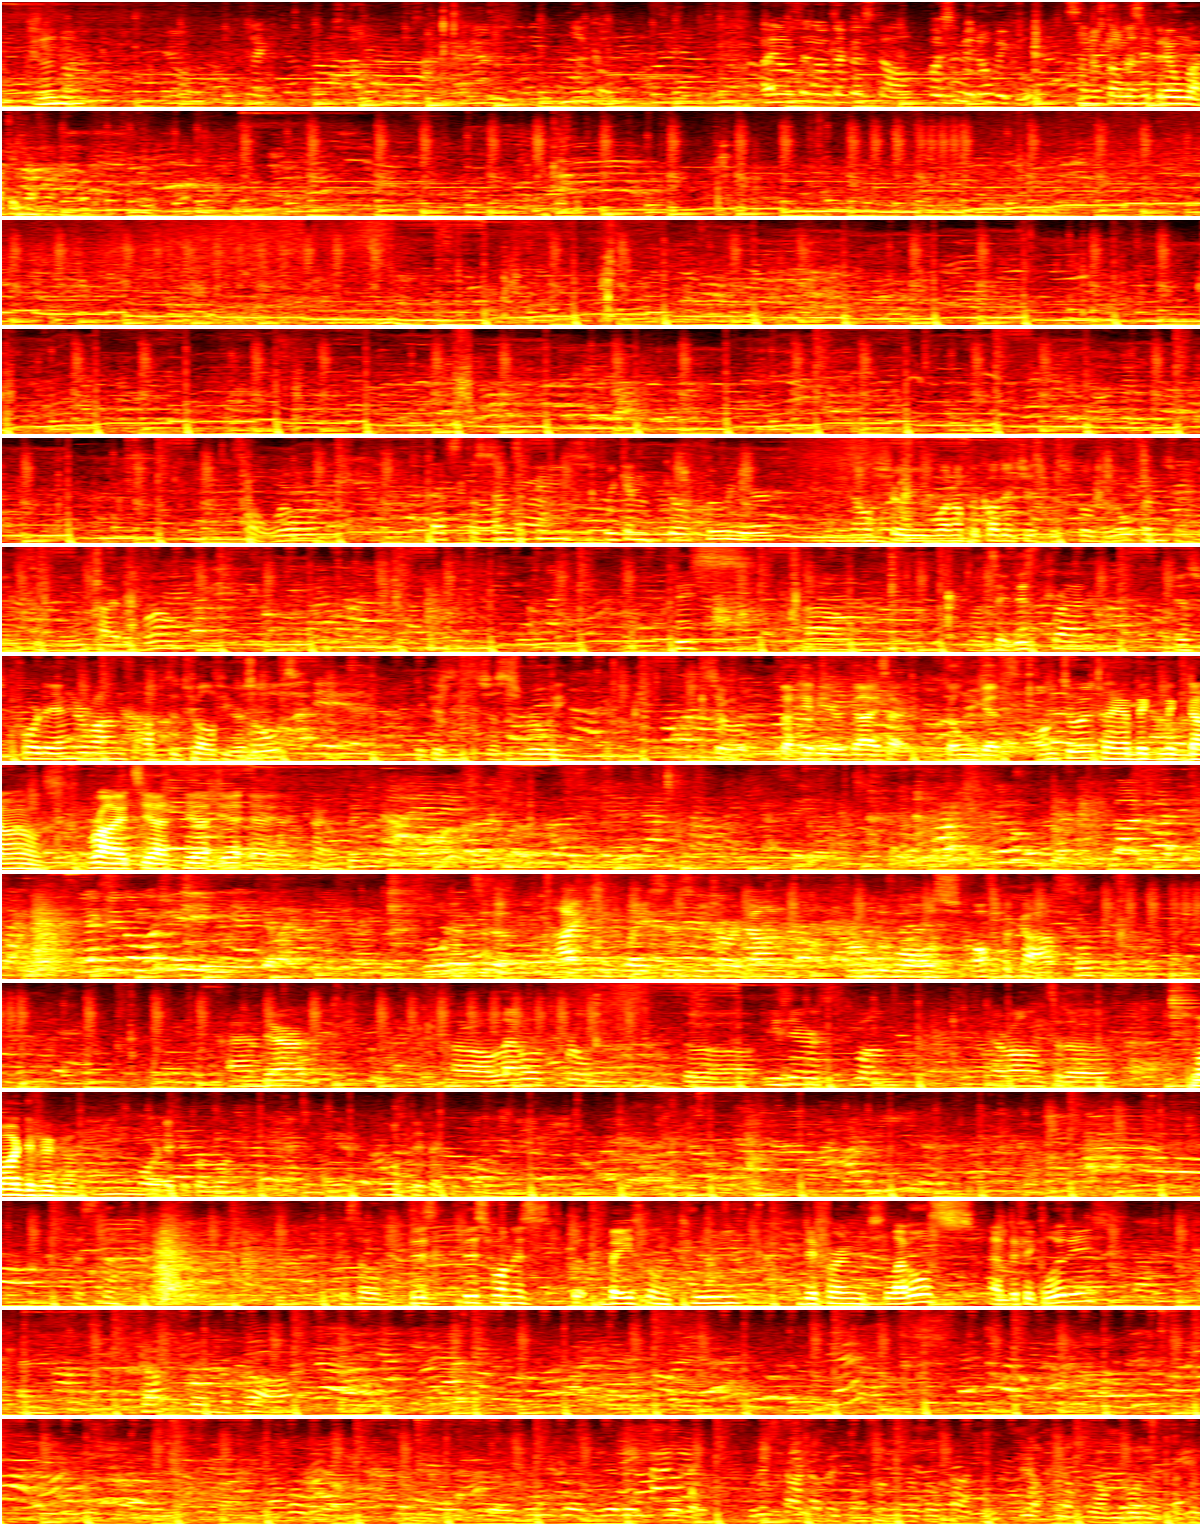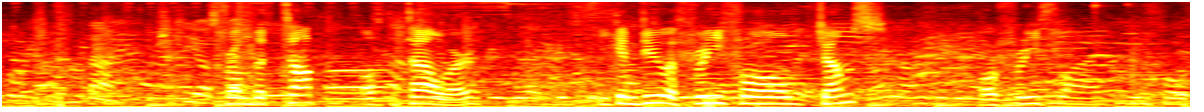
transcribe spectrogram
A jenom jsem tam takhle stál. Pak jsem jednou vykul. Jsem dostal mezi pneumatikama. That's the centerpiece. We can go through here and then I'll show you one of the cottages which will be open so you can see the inside as well. This, um, let's say this track is for the younger ones up to 12 years old because it's just really so the heavier guys don't get onto it. Like a big McDonald's. Right, yeah, yeah, yeah, yeah, yeah hiking places which are done from the walls of the castle. And they're uh, leveled from the easiest one around to the More difficult. more difficult one. Most difficult one. That's the, so this this one is based on three different levels and difficulties. Just from the chtít. From the top of the tower, you can do a free fall jumps or free slide,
